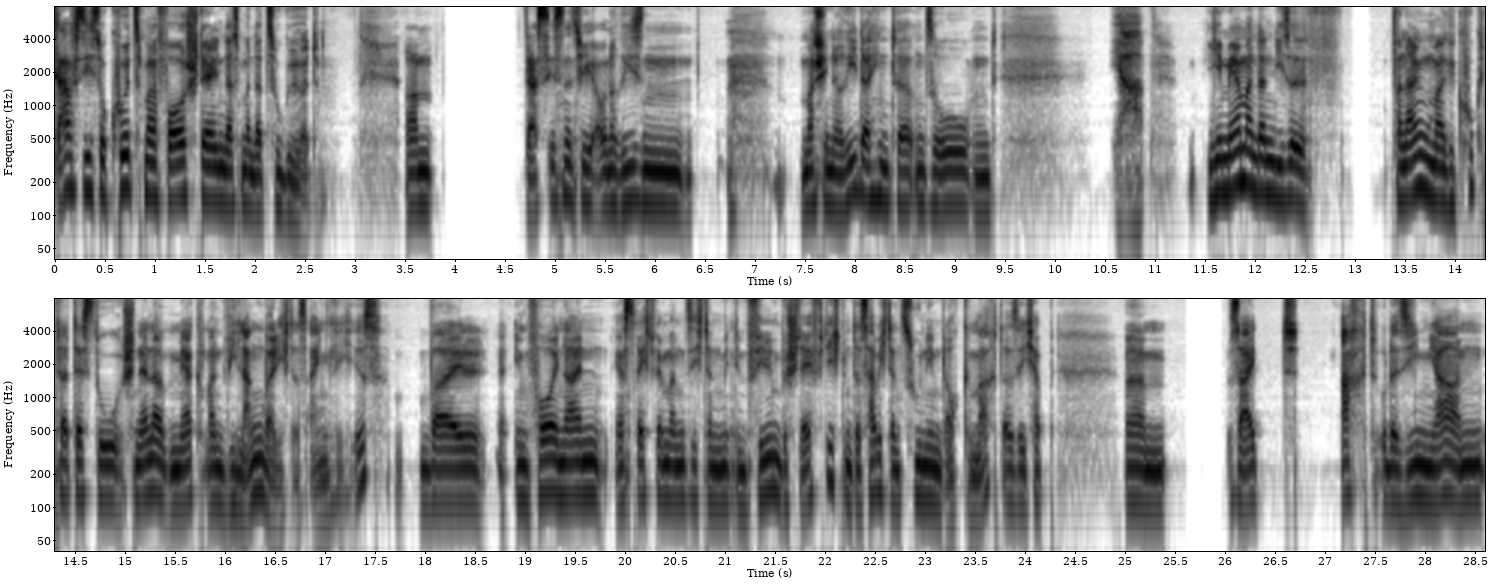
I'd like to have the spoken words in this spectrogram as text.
darf sich so kurz mal vorstellen, dass man dazugehört. Ähm, das ist natürlich auch eine riesen Maschinerie dahinter und so und ja, je mehr man dann diese Verleihung mal geguckt hat, desto schneller merkt man, wie langweilig das eigentlich ist. Weil äh, im Vorhinein, erst recht, wenn man sich dann mit dem Film beschäftigt, und das habe ich dann zunehmend auch gemacht. Also ich habe ähm, seit acht oder sieben Jahren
